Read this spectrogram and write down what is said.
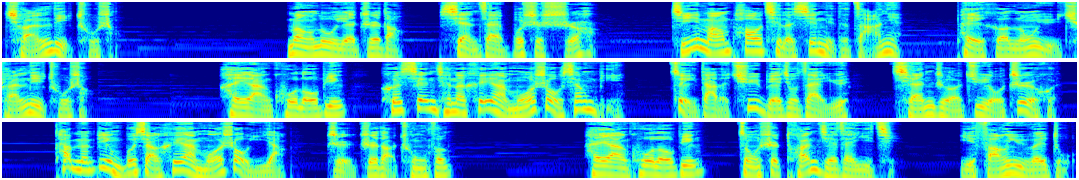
全力出手。梦露也知道现在不是时候，急忙抛弃了心里的杂念，配合龙宇全力出手。黑暗骷髅兵和先前的黑暗魔兽相比，最大的区别就在于前者具有智慧。他们并不像黑暗魔兽一样只知道冲锋，黑暗骷髅兵总是团结在一起，以防御为主，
